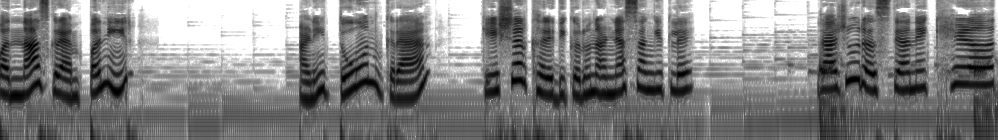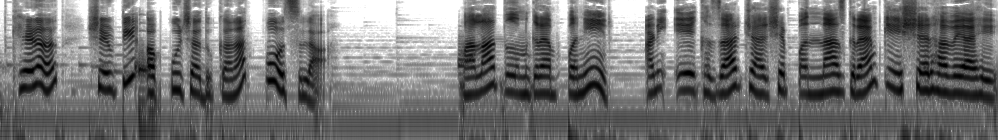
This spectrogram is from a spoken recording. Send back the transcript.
पन्नास ग्रॅम पनीर आणि दोन ग्रॅम केशर खरेदी करून आणण्यास सांगितले. राजू रस्त्याने खेळत खेळत शेवटी अप्पूच्या दुकानात पोचला मला दोन ग्रॅम पनीर आणि एक हजार चारशे पन्नास ग्रॅम केशर हवे आहे.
